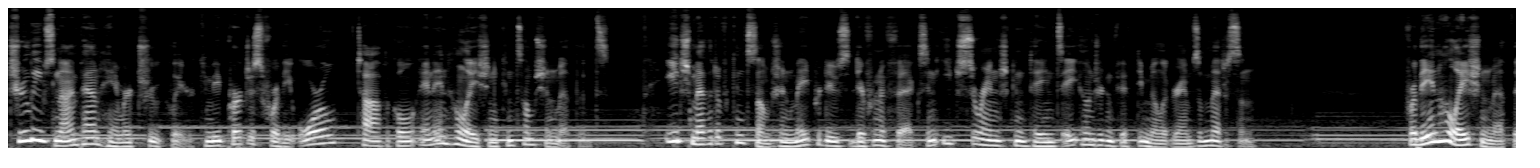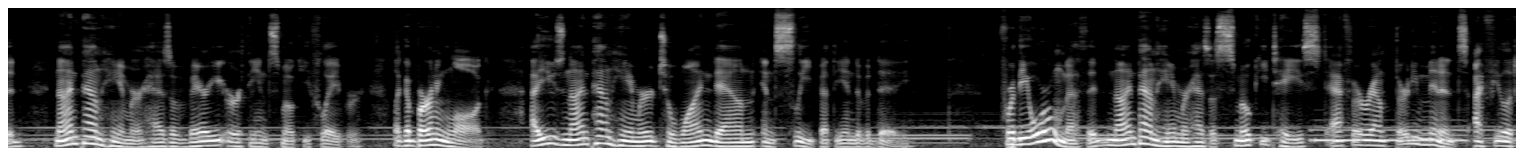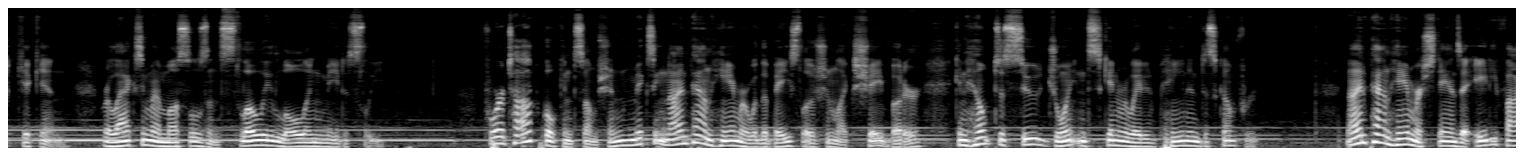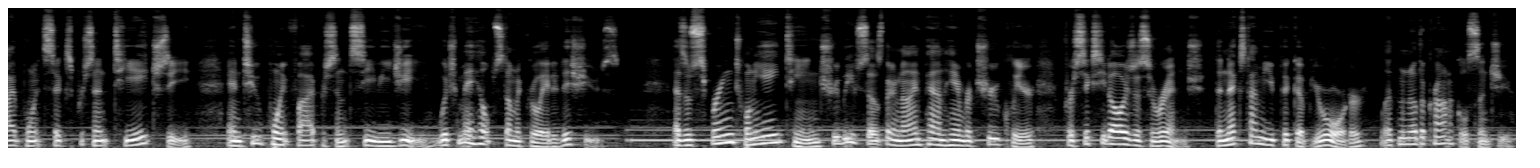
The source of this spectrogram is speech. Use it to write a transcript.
Trulieve's 9 pound hammer TruClear can be purchased for the oral, topical, and inhalation consumption methods. Each method of consumption may produce different effects, and each syringe contains 850 milligrams of medicine. For the inhalation method, 9 pound hammer has a very earthy and smoky flavor, like a burning log. I use 9 pound hammer to wind down and sleep at the end of a day. For the oral method, 9 pound hammer has a smoky taste. After around 30 minutes, I feel it kick in, relaxing my muscles and slowly lulling me to sleep. For a topical consumption, mixing 9 pound hammer with a base lotion like shea butter can help to soothe joint and skin related pain and discomfort. 9 pound hammer stands at 85.6% THC and 2.5% CBG, which may help stomach related issues. As of spring 2018, Trulieve sells their 9 pound hammer TruClear for $60 a syringe. The next time you pick up your order, let them know the ChroniCals sent you.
